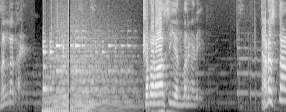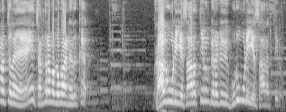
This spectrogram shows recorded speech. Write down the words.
நல்ல நாள் ரிஷபராசி என்பர்களே தனஸ்தானத்தில் சந்திர பகவான் இருக்கார். ராகுவுடைய சாரத்திலும் பிறகு குருவுடைய சாரத்திலும்.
